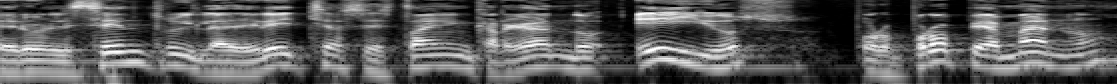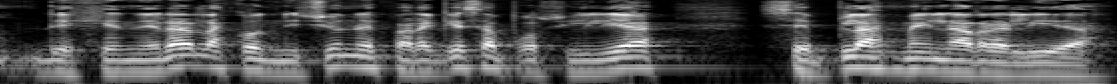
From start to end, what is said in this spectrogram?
pero el centro y la derecha se están encargando ellos, por propia mano, de generar las condiciones para que esa posibilidad se plasme en la realidad.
